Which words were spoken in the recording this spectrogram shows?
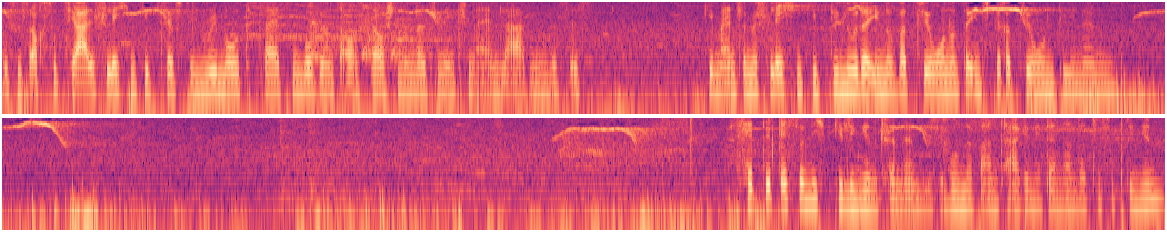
Dass es auch Sozialflächen gibt, selbst in Remote-Zeiten, wo wir uns austauschen und als Menschen einladen. Dass es gemeinsame Flächen gibt, die nur der Innovation und der Inspiration dienen. Es hätte besser nicht gelingen können, diese wunderbaren Tage miteinander zu verbringen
